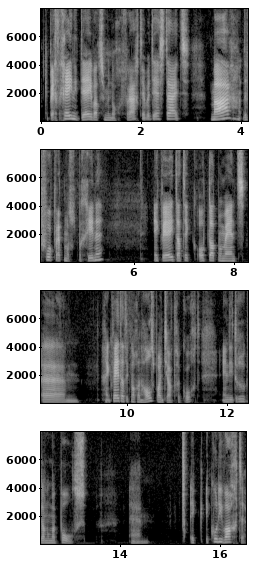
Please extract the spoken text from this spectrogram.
Ik heb echt geen idee wat ze me nog gevraagd hebben destijds. Maar de voorpret moest beginnen. Ik weet dat ik op dat moment. Uh, ik weet dat ik nog een halsbandje had gekocht. En die droeg ik dan op mijn pols. Um, ik, ik kon niet wachten.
